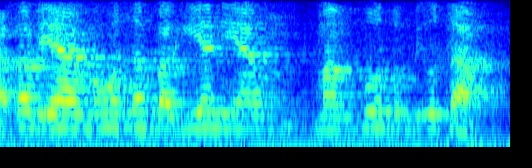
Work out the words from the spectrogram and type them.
Atau dia mengusap bagian yang mampu untuk diusap?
